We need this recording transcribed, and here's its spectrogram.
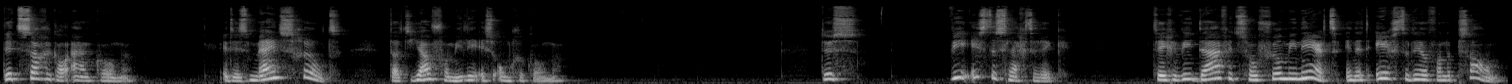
dit zag ik al aankomen. Het is mijn schuld dat jouw familie is omgekomen. Dus wie is de slechterik? Tegen wie David zo fulmineert in het eerste deel van de psalm?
